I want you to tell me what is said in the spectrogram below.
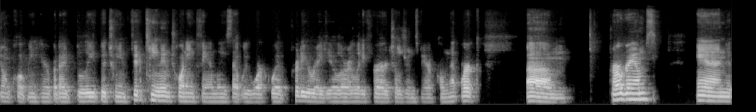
don't quote me here, but I believe between 15 and 20 families that we work with pretty regularly for our Children's Miracle Network um, programs. And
